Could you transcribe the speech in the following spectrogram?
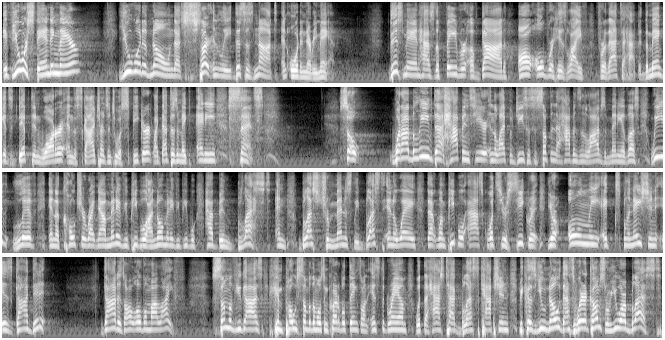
If you were standing there, you would have known that certainly this is not an ordinary man. This man has the favor of God all over his life for that to happen. The man gets dipped in water and the sky turns into a speaker. Like, that doesn't make any sense. So, what I believe that happens here in the life of Jesus is something that happens in the lives of many of us. We live in a culture right now. Many of you people, I know many of you people have been blessed and blessed tremendously, blessed in a way that when people ask, What's your secret? your only explanation is God did it. God is all over my life. Some of you guys can post some of the most incredible things on Instagram with the hashtag blessed caption because you know that's where it comes from. You are blessed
